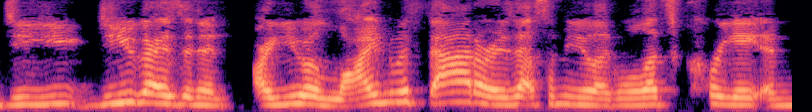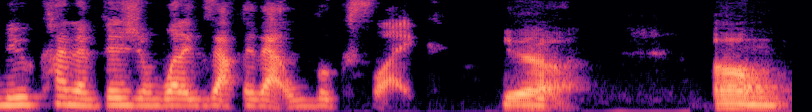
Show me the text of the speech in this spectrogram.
do you do you guys in it are you aligned with that? Or is that something you're like well let's create a new kind of vision what exactly that looks like? Yeah. Um,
